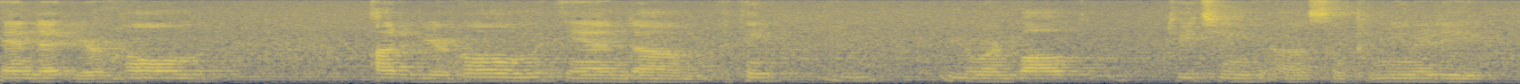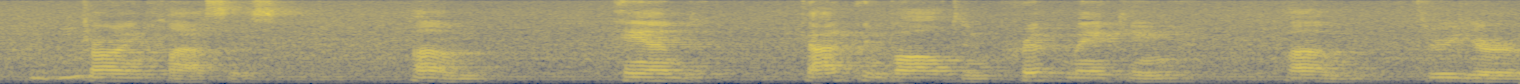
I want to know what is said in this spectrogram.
and at your home, out of your home, and um, I think you, were involved teaching uh, some community drawing classes, um, and got involved in printmaking um, through your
